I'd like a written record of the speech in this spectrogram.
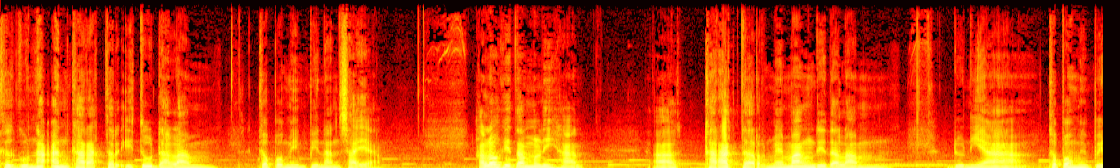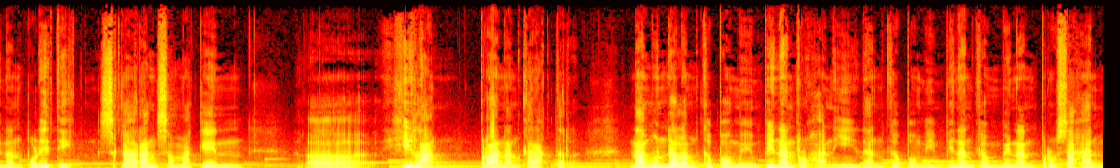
kegunaan karakter itu dalam kepemimpinan saya. Kalau kita melihat uh, karakter memang di dalam dunia kepemimpinan politik sekarang semakin uh, hilang peranan karakter. Namun dalam kepemimpinan rohani dan kepemimpinan-kepemimpinan perusahaan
